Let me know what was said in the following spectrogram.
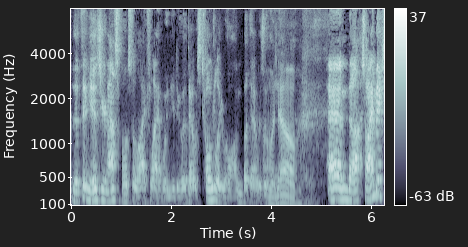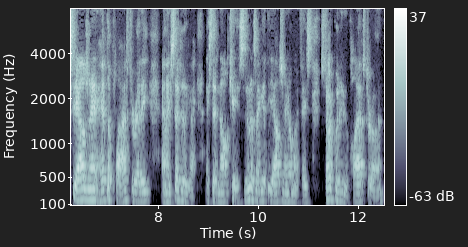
the thing is, you're not supposed to lie flat when you do it. That was totally wrong, but that was. Oh no. And uh, so I mixed the alginate, I had the plaster ready, and I said to the guy, I said, no, okay, as soon as I get the alginate on my face, start putting the plaster on.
